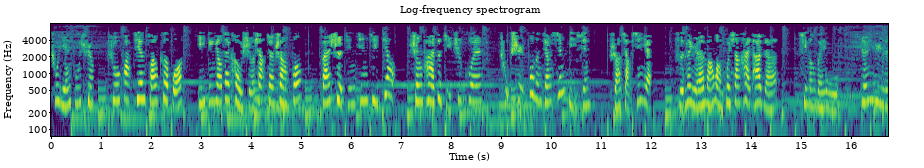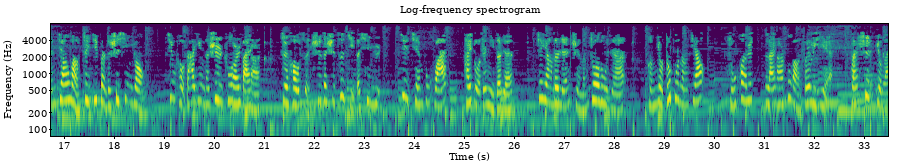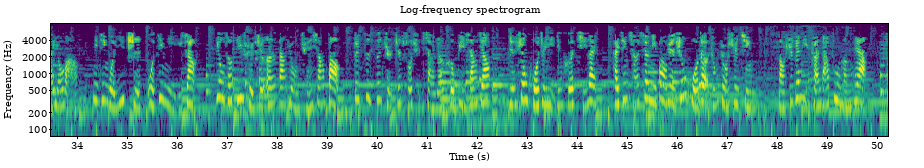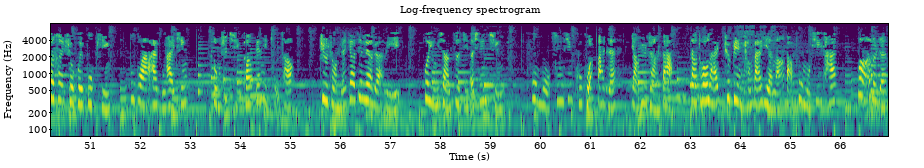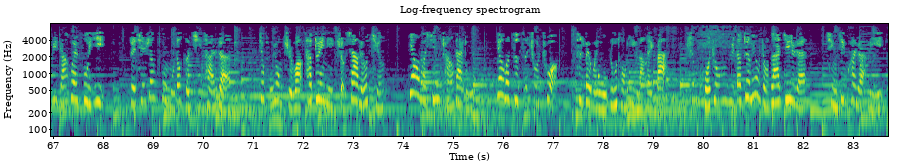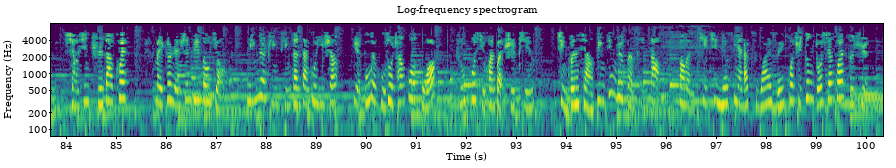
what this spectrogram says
出言不逊，说话尖酸刻薄，一定要在口舌上占上风，凡事斤斤计较，生怕自己吃亏，处事不能将心比心，耍小心眼，此类人往往会伤害他人，岂能为无。人与人交往最基本的是信用，亲口答应的事出尔反尔，最后损失的是自己的信誉。借钱不还，还躲着你的人，这样的人只能做路人。朋友都不能交。俗话曰：“来而不往非礼也。”凡事有来有往，你敬我一尺，我敬你一丈。又则滴水之恩，当涌泉相报。对自私只知索取小人，何必相交？人生活着已经何其累，还经常向你抱怨生活的种种事情，老是跟你传达负能量，愤恨社会不平，不管爱不爱听，总是喜欢跟你吐槽。这种人要尽量远离。会影响自己的心情。父母辛辛苦苦把人养育长大，到头来却变成白眼狼，把父母踢开。忘恩的人必然会负义，对亲生父母都何其残忍，就不用指望他对你手下留情。要么心肠歹毒，要么自私龊龊，自废为伍，如同一狼为伴。生活中遇到这六种垃圾人，请尽快远离，小心吃大亏。每个人身边都有。宁愿平平淡淡过一生，也不为虎作伥过活。如果喜欢本视频，请分享并订阅本频道，访问 T T News X Y Z 获取更多相关资讯。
